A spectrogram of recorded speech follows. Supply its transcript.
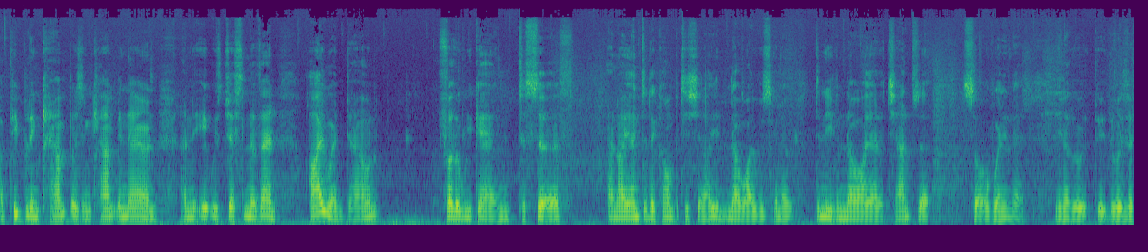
of people in campers and camping there, and and it was just an event. I went down for the weekend to surf, and I entered a competition. I didn't know I was gonna. Didn't even know I had a chance at sort of winning it. You know, there, there, there was a.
